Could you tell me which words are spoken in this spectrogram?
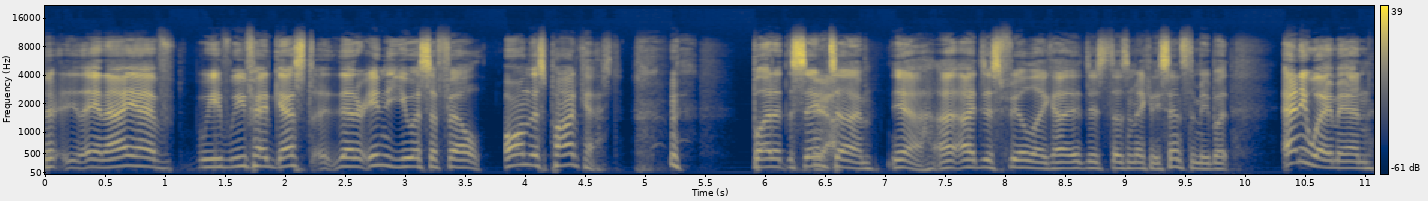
and I have. We've we've had guests that are in the USFL on this podcast. but at the same Yeah. time, yeah, I, I just feel like uh, it just doesn't make any sense to me. But anyway, man,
